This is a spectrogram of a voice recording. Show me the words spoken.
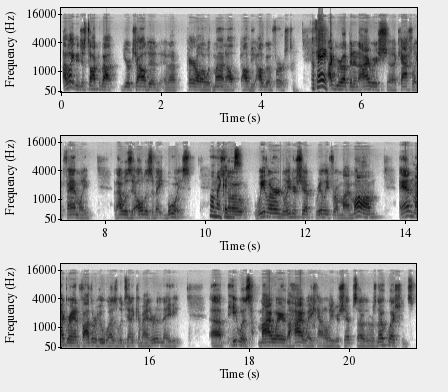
I like to just talk about your childhood and a parallel with mine. I'll I'll be I'll go first. Okay. I grew up in an Irish uh, Catholic family, and I was the oldest of eight boys. Oh my goodness. So we learned leadership really from my mom and my grandfather, who was lieutenant commander of the Navy. Uh, he was my way or the highway kind of leadership. So there was no questions.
